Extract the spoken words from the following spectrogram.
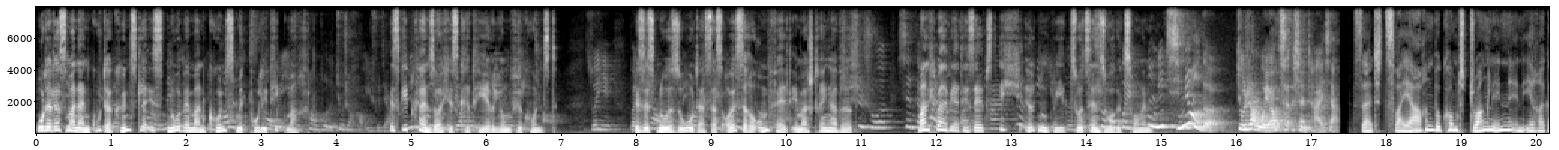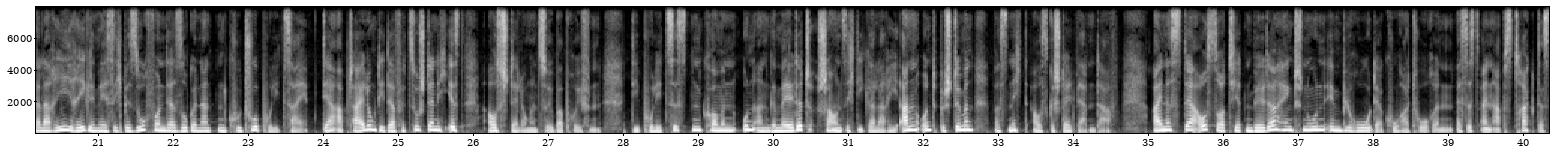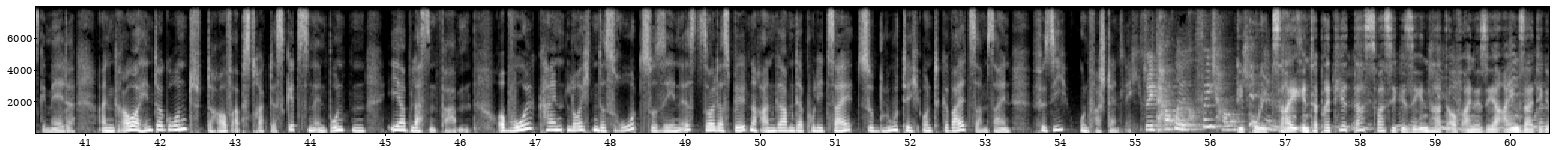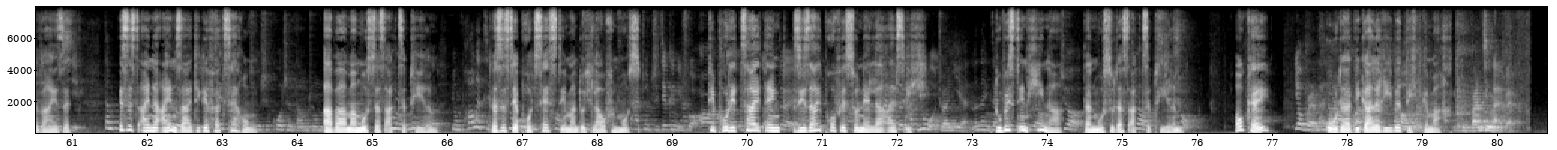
Oder dass man ein guter Künstler ist, nur wenn man Kunst mit Politik macht. Es gibt kein solches Kriterium für Kunst. Es ist nur so, dass das äußere Umfeld immer strenger wird. Manchmal werde selbst ich irgendwie zur Zensur gezwungen. Seit zwei Jahren bekommt Zhuanglin in ihrer Galerie regelmäßig Besuch von der sogenannten Kulturpolizei der Abteilung, die dafür zuständig ist, Ausstellungen zu überprüfen. Die Polizisten kommen unangemeldet, schauen sich die Galerie an und bestimmen, was nicht ausgestellt werden darf. Eines der aussortierten Bilder hängt nun im Büro der Kuratorin. Es ist ein abstraktes Gemälde, ein grauer Hintergrund, darauf abstrakte Skizzen in bunten, eher blassen Farben. Obwohl kein leuchtendes Rot zu sehen ist, soll das Bild nach Angaben der Polizei zu blutig und gewaltsam sein. Für sie unverständlich. Die Polizei interpretiert das, was sie gesehen hat, auf eine sehr einseitige Weise. Es ist eine einseitige Verzerrung. Aber man muss das akzeptieren. Das ist der Prozess, den man durchlaufen muss. Die Polizei denkt, sie sei professioneller als ich. Du bist in China, dann musst du das akzeptieren. Okay. Oder die Galerie wird dicht gemacht.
